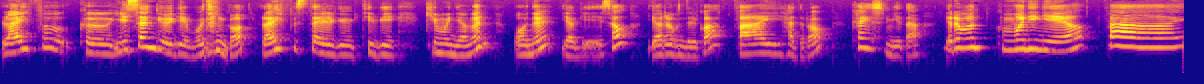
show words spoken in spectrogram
라이프 그 일상 교육의 모든 것 라이프 스타일 교육 TV 김은영은 오늘 여기에서 여러분들과 바이 하도록 하겠습니다. 여러분 굿모닝이에요. 바이.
